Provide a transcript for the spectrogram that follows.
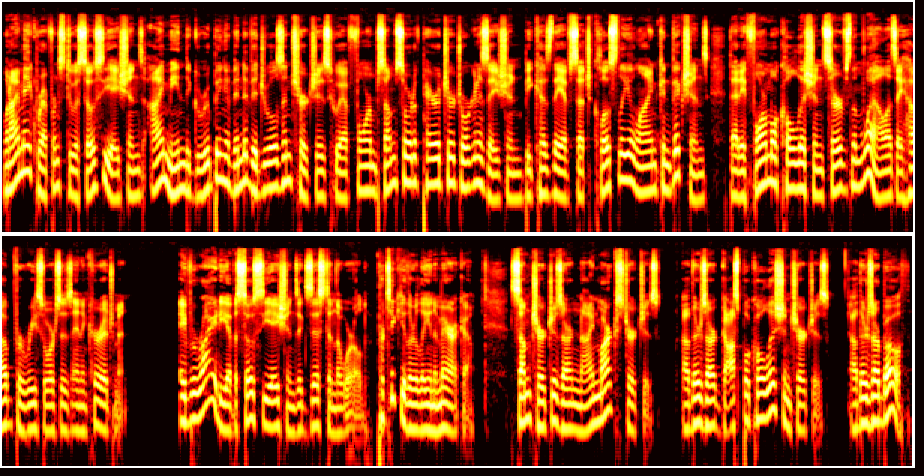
When I make reference to associations, I mean the grouping of individuals and churches who have formed some sort of parachurch organization because they have such closely aligned convictions that a formal coalition serves them well as a hub for resources and encouragement. A variety of associations exist in the world, particularly in America. Some churches are Nine Marks churches, others are Gospel Coalition churches, others are both.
